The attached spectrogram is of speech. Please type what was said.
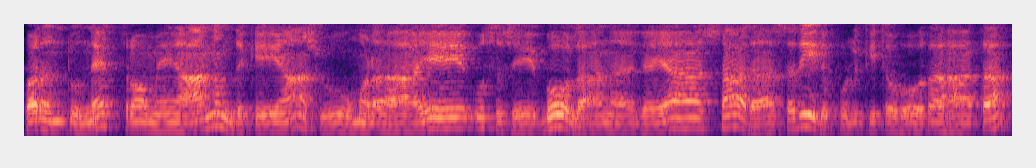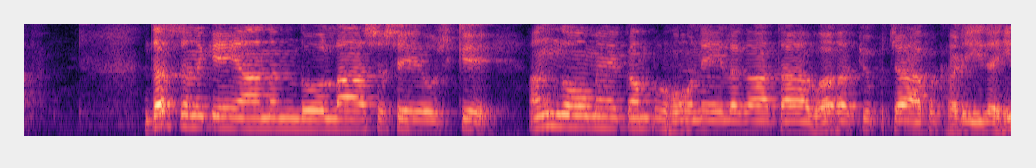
परंतु नेत्रों में आनंद के आँसू उमड़ आए। उससे बोला न गया, सारा शरीर पुलकित तो हो रहा था। दर्शन के आनंदोल्लास से उसके अंगों में कंप होने लगा था। वह चुपचाप खड़ी रही।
